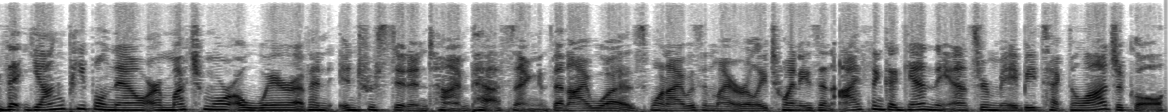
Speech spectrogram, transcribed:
that young people now are much more aware of and interested in time passing than I was when I was in my early 20s. And I think, again, the answer may be technological.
